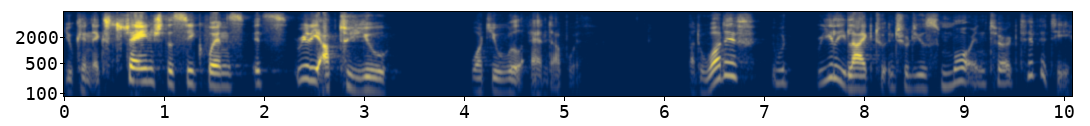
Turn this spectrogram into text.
you can exchange the sequence, it's really up to you what you will end up with. But what if you would really like to introduce more interactivity,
